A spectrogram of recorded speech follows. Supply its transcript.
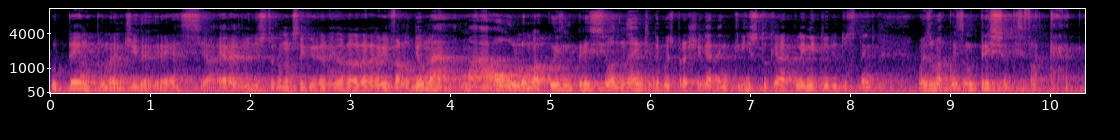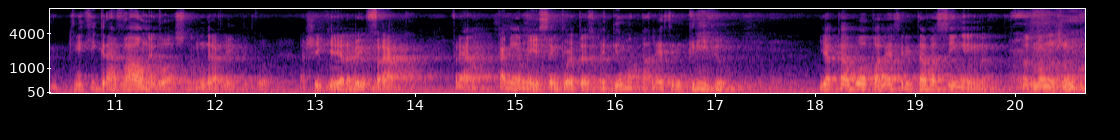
O tempo na antiga Grécia era visto como não sei o que. Ele falou, deu uma, uma aula, uma coisa impressionante depois para chegar em Cristo, que era a plenitude dos tempos. Mas uma coisa impressionante, que você fala, cara, tinha que gravar o negócio. Né? Não gravei, eu achei que ele era meio fraco. Falei, ah, caminha meio sem importância, mas deu uma palestra incrível. E acabou a palestra ele estava assim ainda, as mãos juntas,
